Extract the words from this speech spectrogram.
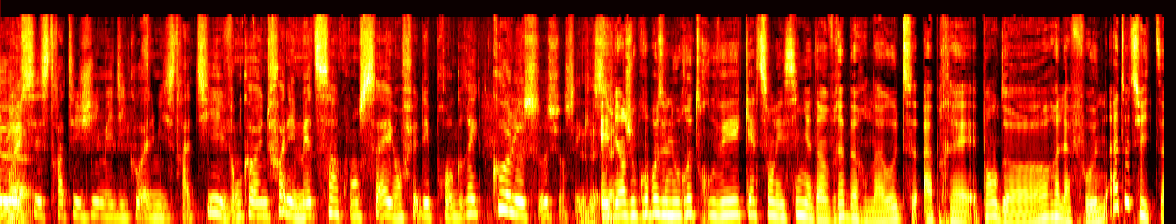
de Ouais. ces stratégies médico-administratives. Encore une fois, les médecins conseils ont fait des progrès colossaux sur ces questions. Eh bien, je vous propose de nous retrouver. Quels sont les signes d'un vrai burn-out après Pandore, la faune À tout de suite.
